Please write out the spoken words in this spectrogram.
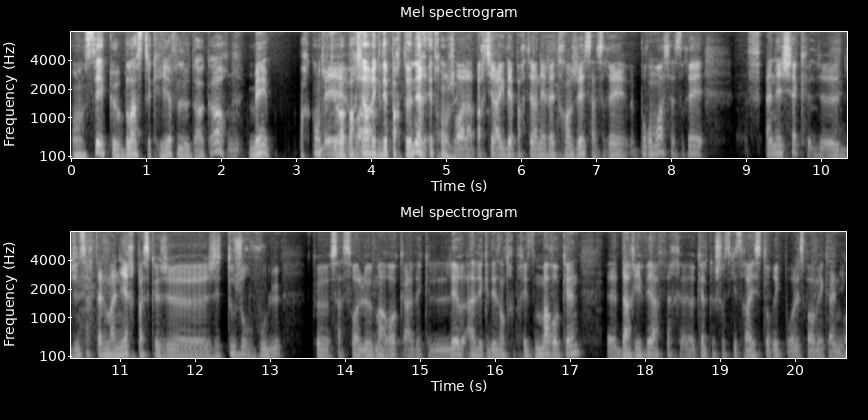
on, sait que Blastic est le Dakar, mm. mais par contre, tu vas partir avec des partenaires étrangers. Voilà, partir avec des partenaires étrangers, ça serait, pour moi, ça serait un échec d'une certaine manière parce que j'ai toujours voulu que ça soit le Maroc avec, les, avec des entreprises marocaines d'arriver à faire euh, quelque chose qui sera historique pour les sports mécaniques.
